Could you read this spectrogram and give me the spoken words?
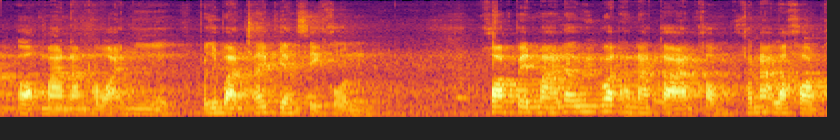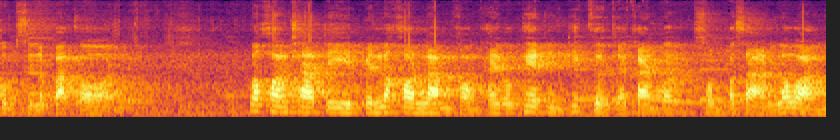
ำออกมานำถวายมือ ปัจจุบันใช้เพียง4คน ความเป็นมาและวิวัฒนาการของคณะละครกรมศิลปากร ละครชาตีเป็นละครลำของไทยประเภทหนึ่งที่เกิดจากการผสมผสานระหว่างโน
